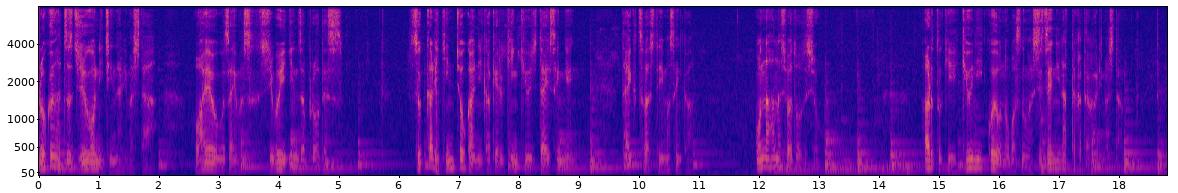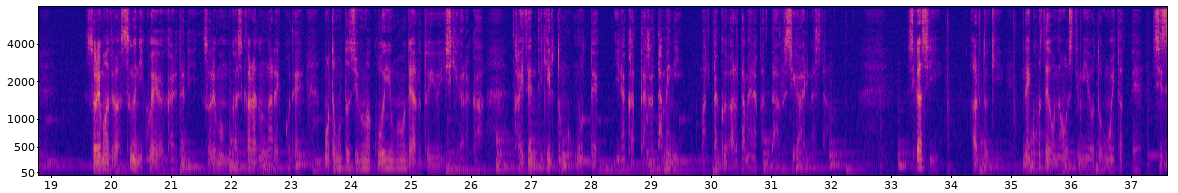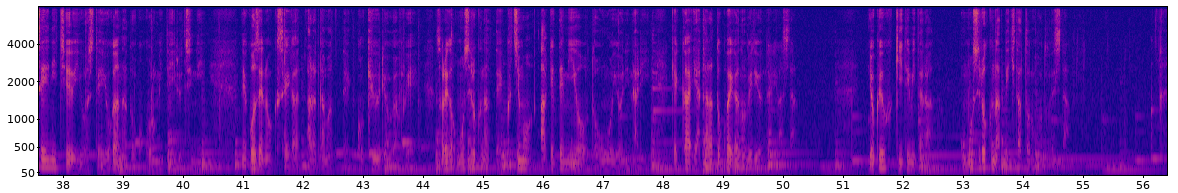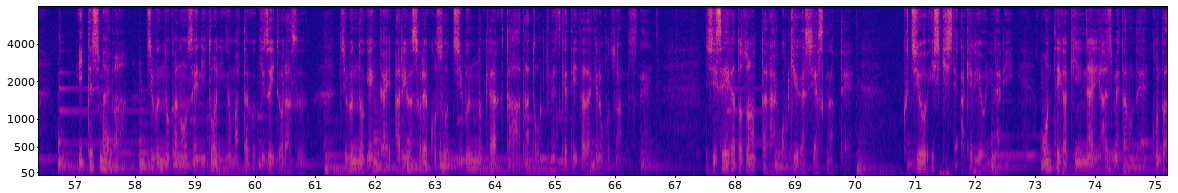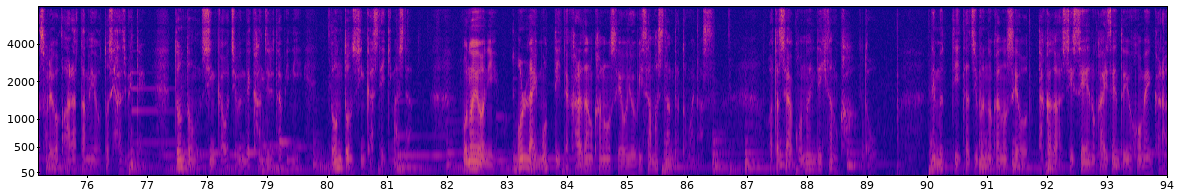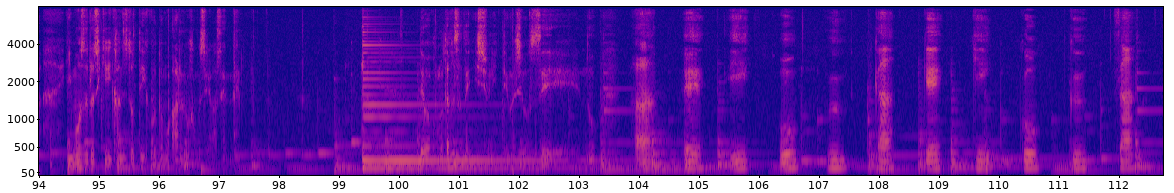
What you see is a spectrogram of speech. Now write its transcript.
6月15日になりました。おはようございます。渋い銀座ブローです。すっかり緊張感に欠ける緊急事態宣言。退屈はしていませんか？こんな話はどうでしょう？ある時急に声を伸ばすのが自然になった方がありました。それまではすぐに声が枯れたりそれも昔からの慣れっこでもともと自分はこういうものであるという意識からか改善できるとも思っていなかったがために全く改めなかった節がありました。しかしある時猫背を直してみようと思い立って姿勢に注意をしてヨガなどを試みているうちに猫背の癖が改まって呼吸量が増えそれが面白くなって口も開けてみようと思うようになり結果やたらと声が伸びるようになりました。よくよく聞いてみたら面白くなってきたとのことでした。言ってしまえば自分の可能性に当人が全く気づいておらず自分の限界あるいはそれこそ自分のキャラクターだと決めつけていただけのことなんですね。姿勢が整ったら呼吸がしやすくなって口を意識して開けるようになり音程が気になり始めたので今度はそれを改めようとし始めてどんどん進化を自分で感じるたびにどんどん進化していきました。このように本来持っていた体の可能性を呼び覚ましたんだと思います。私はこんなにできたのかと。眠っていた自分の可能性をたかが姿勢の改善という方面から芋づる式に感じ取っていくこともあるのかもしれませんね。ではこの高さで一緒に言ってみましょう。せーの。あえいおうかけきこくさ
